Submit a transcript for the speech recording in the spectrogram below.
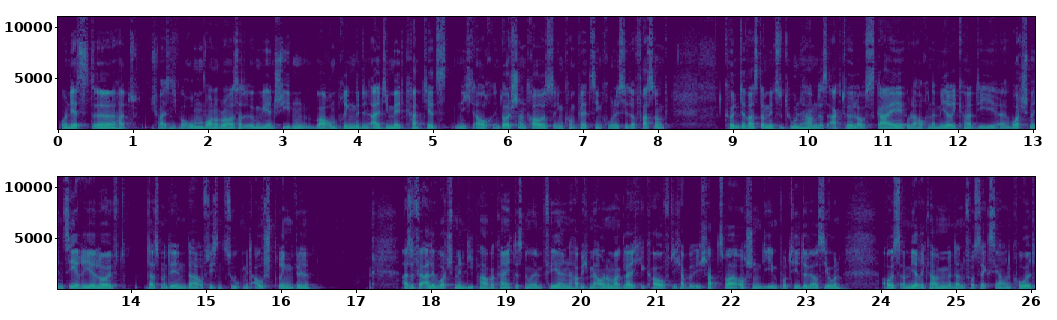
Und jetzt äh, hat, ich weiß nicht warum, Warner Bros. hat irgendwie entschieden, warum bringen wir den Ultimate Cut jetzt nicht auch in Deutschland raus, in komplett synchronisierter Fassung. Könnte was damit zu tun haben, dass aktuell auf Sky oder auch in Amerika die äh, Watchmen-Serie läuft, dass man den da auf diesen Zug mit aufspringen will. Also für alle Watchmen-Liebhaber kann ich das nur empfehlen. Habe ich mir auch nochmal gleich gekauft. Ich habe ich hab zwar auch schon die importierte Version aus Amerika, habe ich mir dann vor sechs Jahren geholt.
